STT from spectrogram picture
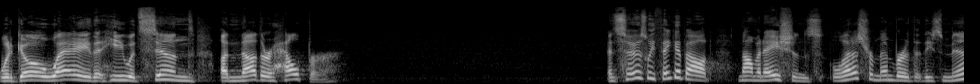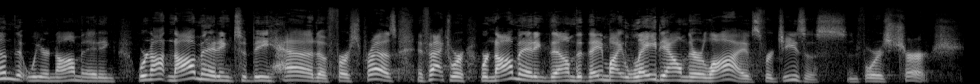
would go away, that he would send another helper. And so, as we think about nominations, let us remember that these men that we are nominating, we're not nominating to be head of First Pres. In fact, we're, we're nominating them that they might lay down their lives for Jesus and for his church.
